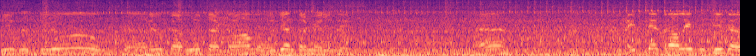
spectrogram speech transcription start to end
ਜੀ ਸੱਜਿਓ, ਪਿਆਰਿਓ ਕਰ ਲੋ ਚੈੱਕ ਆ ਮੋਲ ਦੇ ਅੰਦਰ ਮਿਲਦੇ ਹੈ? ਇੱਥੇ ਟਰਾਲੀ ਪੁੱਠੀ ਕਰ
